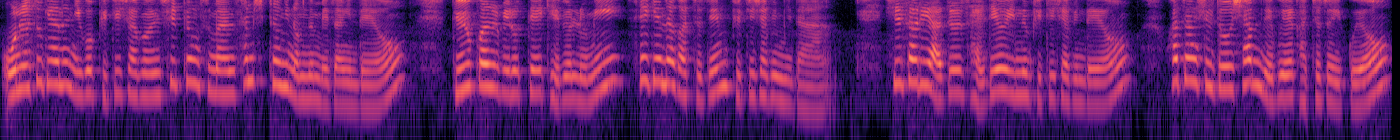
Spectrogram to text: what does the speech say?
오늘 소개하는 이곳 뷰티샵은 실평수만 30평이 넘는 매장인데요. 교육관을 비롯해 개별룸이 3개나 갖춰진 뷰티샵입니다. 시설이 아주 잘 되어 있는 뷰티샵인데요. 화장실도 샵 내부에 갖춰져 있고요.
